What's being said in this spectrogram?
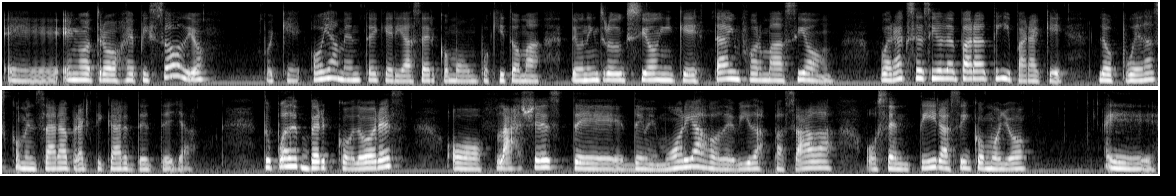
eh, en otros episodios. Porque obviamente quería hacer como un poquito más de una introducción y que esta información fuera accesible para ti, para que lo puedas comenzar a practicar desde ya. Tú puedes ver colores o flashes de, memorias o de vidas pasadas o sentir así como yo eh,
